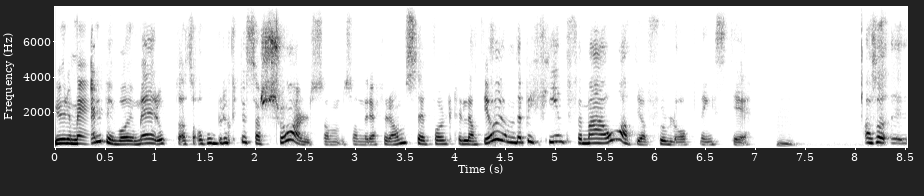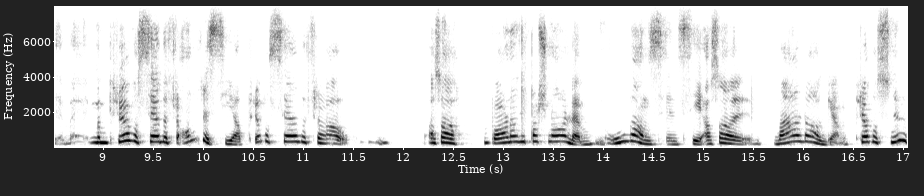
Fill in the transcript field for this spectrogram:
Guri Melby var jo mer opptatt altså, Hun brukte seg sjøl som, som, referanse i forhold til at jo, jo, men det blir fint for meg òg at de har full åpningstid. Mm. Altså, men prøv å se det fra andre sida. Prøv å se det fra altså, barnehagepersonalet, ungene sin side. Altså hverdagen. Prøv å snu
